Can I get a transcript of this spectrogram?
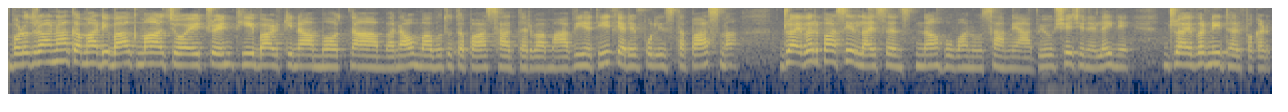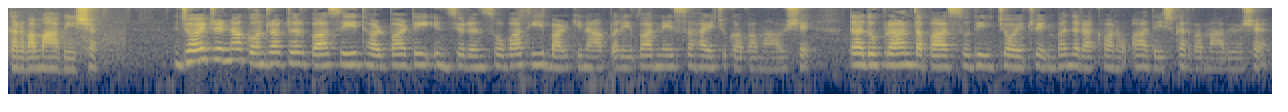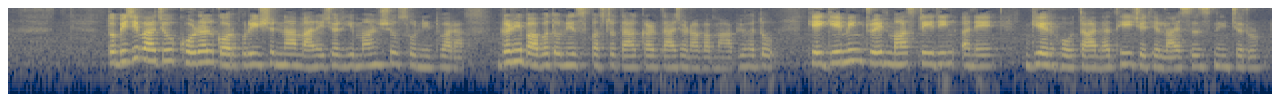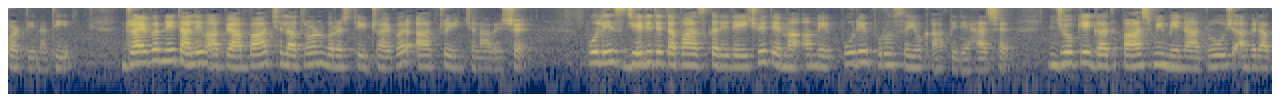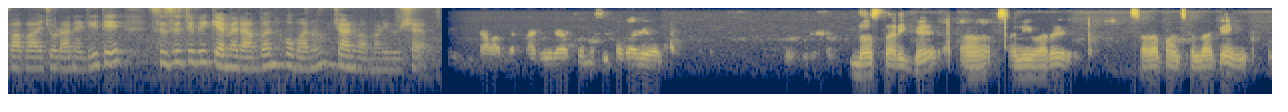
વડોદરાના કમાડીબાગમાં જોય ટ્રેનથી બાળકીના મોતના બનાવમાં વધુ તપાસ હાથ ધરવામાં આવી હતી, ત્યારે પોલીસ તપાસમાં ડ્રાઈવર પાસે લાયસન્સ ન હોવાનું સામે આવ્યું છે, જેને લઈને ડ્રાઈવરની ધરપકડ કરવામાં આવી છે. જોય ટ્રેનના કોન્ટ્રાક્ટર પાસે થર્ડ પાર્ટી ઇન્સ્યોરન્સ હોવાથી બાળકીના પરિવારને સહાય ચૂકવવામાં આવશે. તદુપરાંત તપાસ સુધી જોય ટ્રેન બંધ રાખવાનો આદેશ કરવામાં આવ્યો છે. તો બીજી બાજુ ખોડલ કોર્પોરેશનના મેનેજર હિમાંશુ સોની દ્વારા ઘણી બાબતોની સ્પષ્ટતા કરતા જણાવવામાં આવ્યું હતું કે ગેમિંગ ટ્રેનમાં સ્ટીરિંગ અને ગેર હોતા નથી, જેથી લાયસન્સની જરૂર પડતી નથી. ડ્રાઈવરને તાલીમ આપ્યા બાદ છેલ્લા ત્રણ વર્ષથી ડ્રાઈવર આ ટ્રેન ચલાવે છે. પોલીસ જે રીતે તપાસ કરી રહી છે, તેમાં અમે પૂરેપૂરો સહયોગ આપી રહ્યા છે. જો કે ગત પાંચમી મેના રોજ આવેલા વાવાઝોડાને લીધે સીસીટીવી કેમેરા બંધ હોવાનું જાણવા મળ્યું છે. જોઈ રહ્યા છો પગલાં લેવા દસ તારીખે શનિવારે સાડા પાંચ કલાકે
